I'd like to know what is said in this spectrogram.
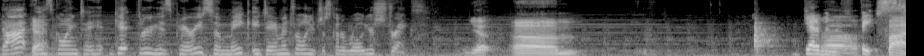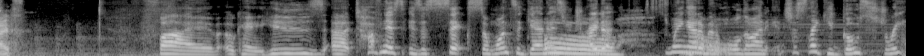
That is Yeah. going to hit, get through his parry. So make a damage roll. You're just going to roll your strength. Yep. Um, Get him in uh, the face. Five. Five. Okay. His uh, toughness is a six. So once again, as you try to Oh, swing at him and hold on, it's just like you go straight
